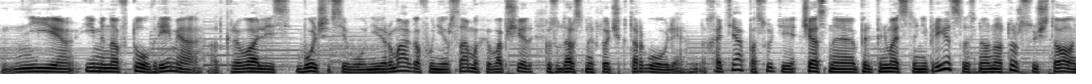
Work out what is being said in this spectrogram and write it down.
и именно в то время открывались больше всего универмагов, универсамов и вообще государственных точек торговли. Хотя, по сути, частное предпринимательство не приветствовалось, но оно тоже существовало в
